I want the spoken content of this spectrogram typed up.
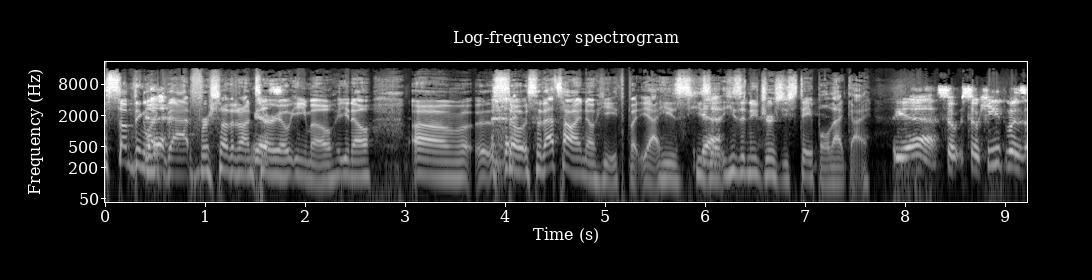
something like that for Southern Ontario emo. You know, um, so so that's how I know Heath. But yeah, he's he's Yeah. a he's a New Jersey staple. That guy. Yeah. So so Heath was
